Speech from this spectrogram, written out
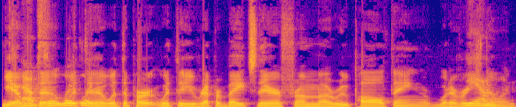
yeah. With Absolutely. the with the with the per, with the reprobates there from uh, RuPaul thing or whatever he's doing.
